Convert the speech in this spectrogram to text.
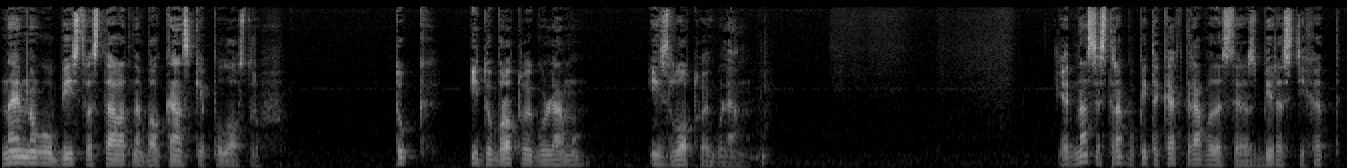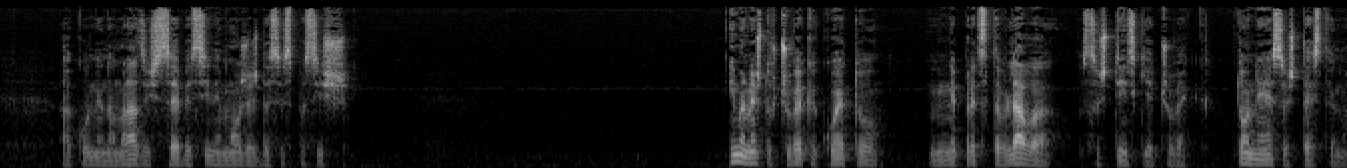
Най-много убийства стават на Балканския полуостров. Тук и доброто е голямо, и злото е голямо. Една сестра попита как трябва да се разбира стихът ако не намразиш себе си, не можеш да се спасиш. Има нещо в човека, което не представлява същинския човек. То не е съществено.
